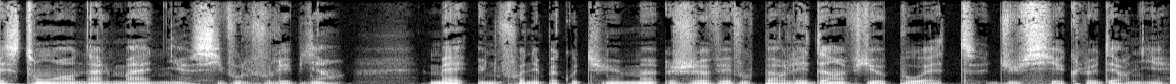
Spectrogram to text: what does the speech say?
Restons en Allemagne si vous le voulez bien. Mais une fois n'est pas coutume, je vais vous parler d'un vieux poète du siècle dernier,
